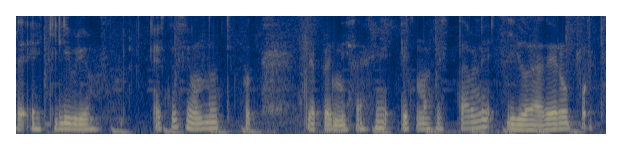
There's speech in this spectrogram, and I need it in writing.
de equilibrio. Este segundo tipo de aprendizaje es más estable y duradero porque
